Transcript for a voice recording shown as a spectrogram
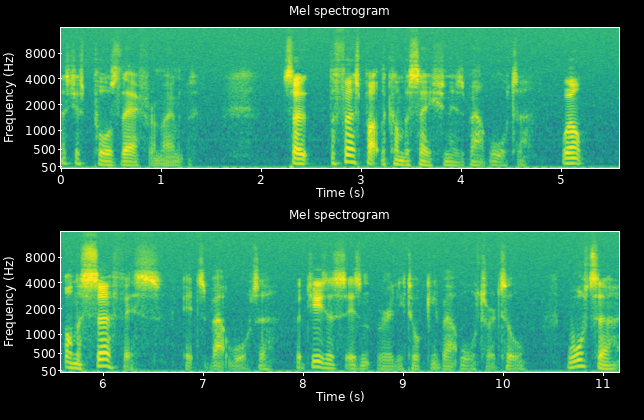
Let's just pause there for a moment. So, the first part of the conversation is about water. Well, on the surface, it's about water, but Jesus isn't really talking about water at all. Water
